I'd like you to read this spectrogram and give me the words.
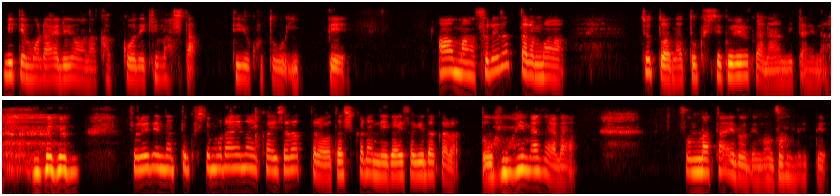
見てもらえるような格好で来ましたっていうことを言って、ああまあそれだったらまあちょっとは納得してくれるかな、みたいな。それで納得してもらえない会社だったら私から願い下げだからと思いながら、そんな態度で臨んでて。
